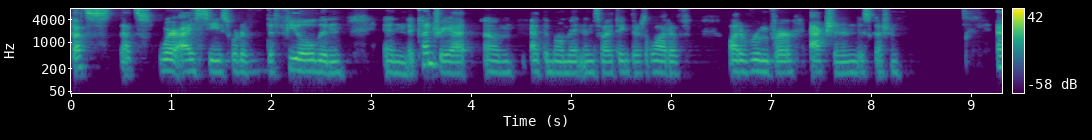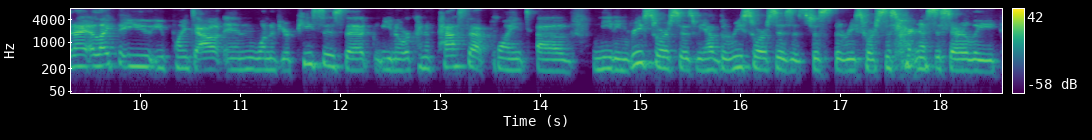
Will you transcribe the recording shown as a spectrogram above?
that's that's where I see sort of the field and and the country at um, at the moment. And so I think there's a lot of a lot of room for action and discussion and I, I, like that you you point out in one of your pieces that you know we're kind of past that point of needing resources. We have the resources; it's just the resources aren't necessarily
